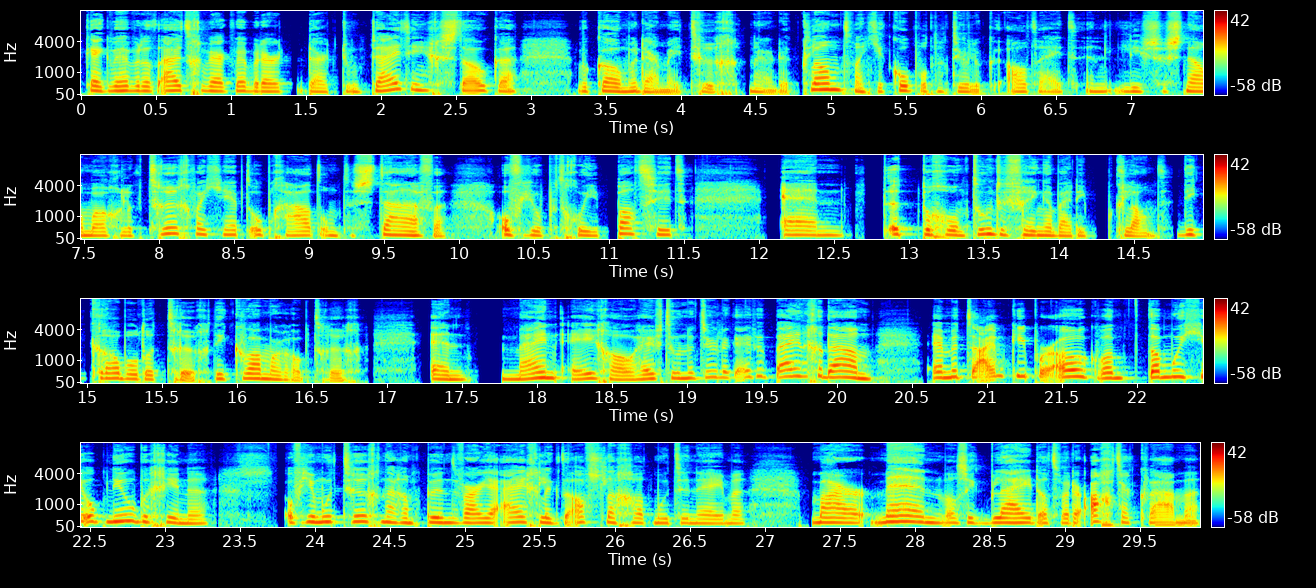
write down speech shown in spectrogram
kijk, we hebben dat uitgewerkt, we hebben daar, daar toen tijd in gestoken. We komen daarmee terug naar de klant, want je koppelt natuurlijk altijd en liefst zo snel mogelijk terug wat je hebt opgehaald om te staven of je op het goede pad zit. En het begon toen te wringen bij die klant. Die krabbelde terug, die kwam erop terug. En mijn ego heeft toen natuurlijk even pijn gedaan. En mijn timekeeper ook, want dan moet je opnieuw beginnen. Of je moet terug naar een punt waar je eigenlijk de afslag had moeten nemen. Maar man, was ik blij dat we erachter kwamen.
